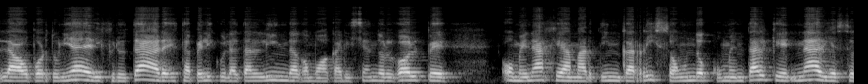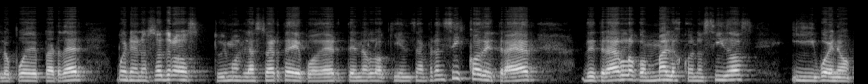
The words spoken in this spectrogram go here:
la oportunidad de disfrutar esta película tan linda como Acariciando el Golpe, homenaje a Martín Carrizo, un documental que nadie se lo puede perder. Bueno, nosotros tuvimos la suerte de poder tenerlo aquí en San Francisco, de, traer, de traerlo con malos conocidos y bueno,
